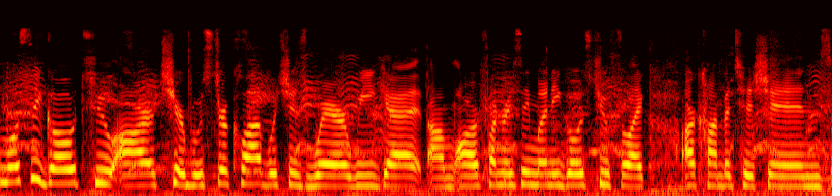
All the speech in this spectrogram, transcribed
again. It will mostly go to our Cheer Booster Club, which is where we get um, our fundraising money goes to for like our competitions,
